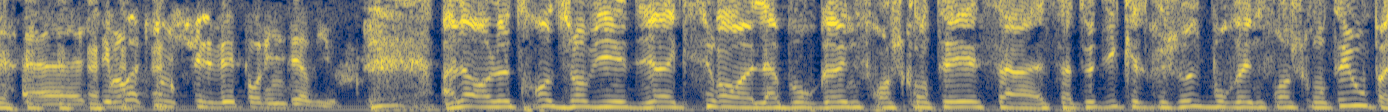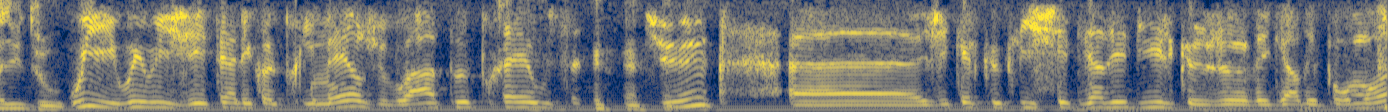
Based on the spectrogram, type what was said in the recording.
euh, c'est moi qui me suis levé pour l'interview. Alors, le 30 janvier, direction euh, la Bourgogne-Franche-Comté, ça, ça te dit quelque chose, Bourgogne-Franche-Comté, ou pas du tout? Oui, oui, oui, j'ai été à l'école primaire, je vois à peu près où ça se situe. Euh, j'ai quelques clichés bien débiles que je vais garder pour moi,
